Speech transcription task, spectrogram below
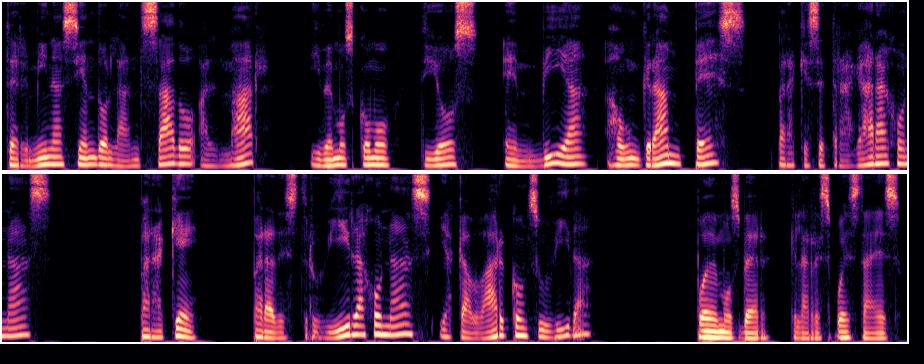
termina siendo lanzado al mar y vemos cómo Dios envía a un gran pez para que se tragara a Jonás. ¿Para qué? Para destruir a Jonás y acabar con su vida? Podemos ver que la respuesta es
